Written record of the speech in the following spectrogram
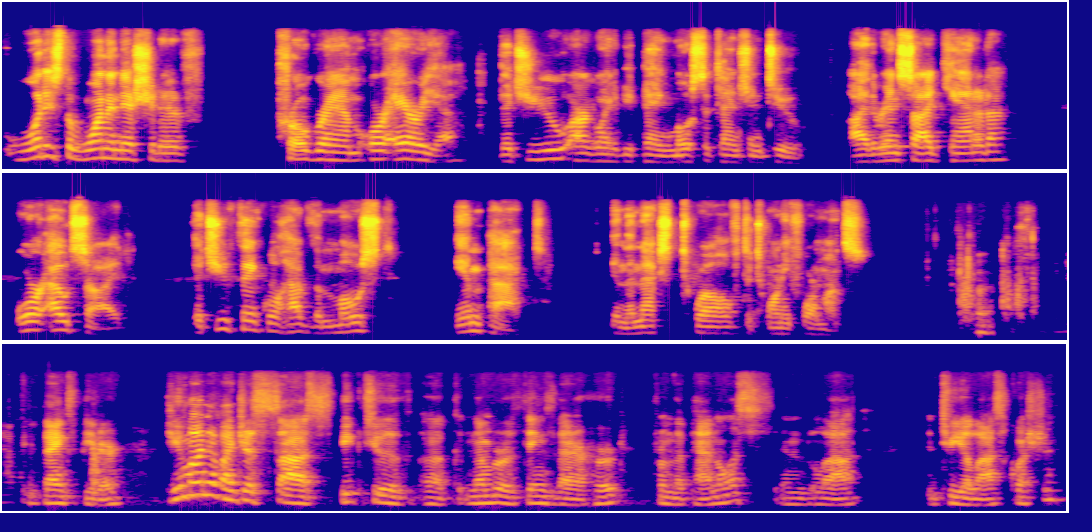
what is the one initiative, program, or area that you are going to be paying most attention to, either inside Canada or outside, that you think will have the most impact in the next 12 to 24 months? Thanks, Peter. Do you mind if I just uh, speak to a number of things that I heard from the panelists in the last to your last question?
